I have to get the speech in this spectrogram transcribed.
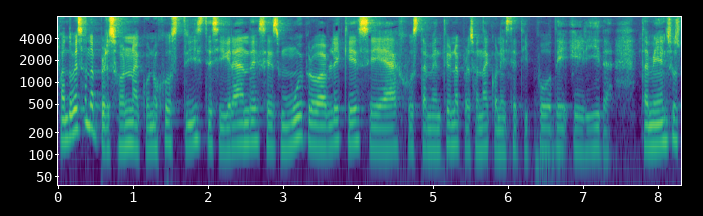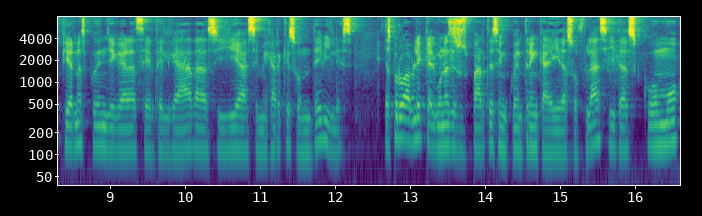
Cuando ves a una persona con ojos tristes y grandes, es muy probable que sea justamente una persona con este tipo de herida. También sus piernas pueden llegar a ser delgadas y a asemejar que son débiles. Es probable que algunas de sus partes se encuentren caídas o flácidas, como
